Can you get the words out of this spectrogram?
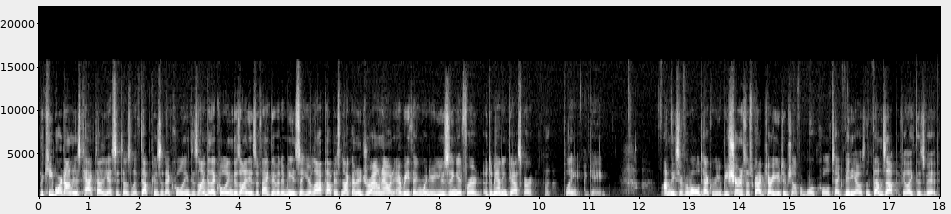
The keyboard on it is tactile. Yes, it does lift up because of that cooling design, but that cooling design is effective and it means that your laptop is not going to drown out everything when you're using it for a, demanding task or playing a game. I'm Lisa from Mobile Tech Review. Be sure to subscribe to our YouTube channel for more cool tech videos and thumbs up if you like this vid.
